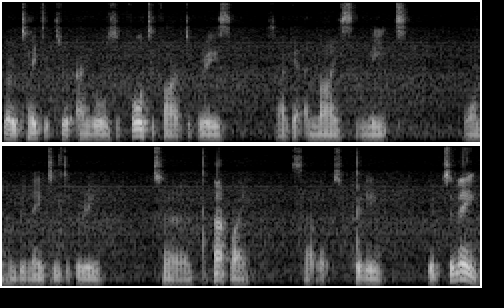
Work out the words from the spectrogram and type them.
rotate it through angles of 45 degrees. So I get a nice, neat 180 degree turn that way. So that looks pretty good to me.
